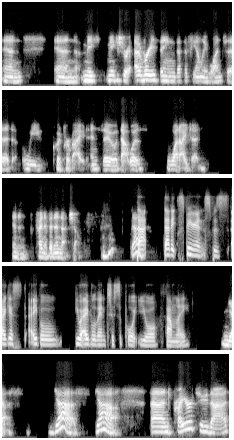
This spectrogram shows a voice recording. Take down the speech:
in and make making sure everything that the family wanted we could provide and so that was what i did in kind of in a nutshell mm-hmm. yeah. that that experience was i guess able you were able then to support your family yes yes yeah and prior to that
